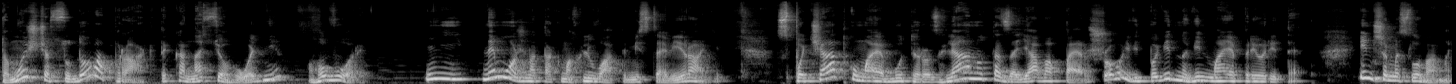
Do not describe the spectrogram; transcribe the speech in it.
Тому що судова практика на сьогодні говорить: ні, не можна так махлювати місцевій раді. Спочатку має бути розглянута заява першого, і відповідно він має пріоритет. Іншими словами,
